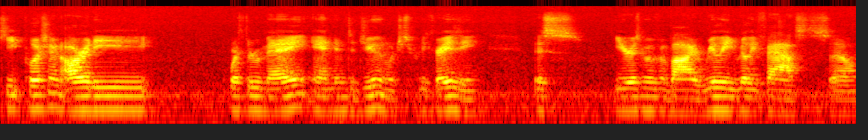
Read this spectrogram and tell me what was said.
keep pushing. Already, we're through May and into June, which is pretty crazy. This year is moving by really, really fast. So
